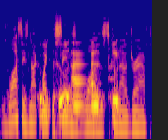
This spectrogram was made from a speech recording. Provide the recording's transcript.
His velocity's not quite the who- same as it was um, coming out of draft.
